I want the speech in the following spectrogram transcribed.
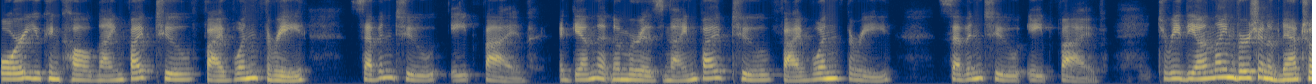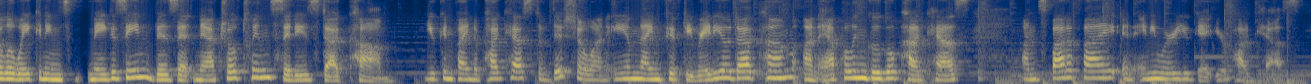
or you can call 952 513 7285. Again, that number is 952 513 7285. To read the online version of Natural Awakenings magazine, visit naturaltwincities.com. You can find a podcast of this show on am950radio.com, on Apple and Google Podcasts, on Spotify, and anywhere you get your podcasts.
